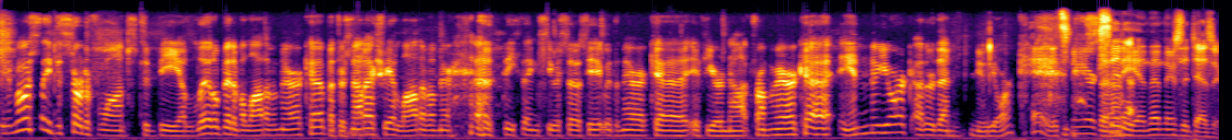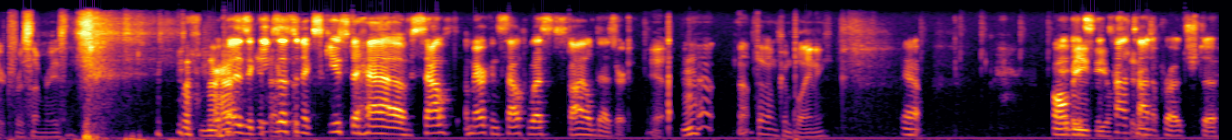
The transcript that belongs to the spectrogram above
It mostly just sort of wants to be a little bit of a lot of America, but there's not actually a lot of America. Uh, the things you associate with America if you're not from America in New York, other than New York. hey, it's New York So- City, and then there's a desert for some reason. Listen, there Because it gives that. us an excuse to have South American Southwest style desert. not, not that I'm complaining. Yeah, all It- being it's New the York Tauntaun cities. approach to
